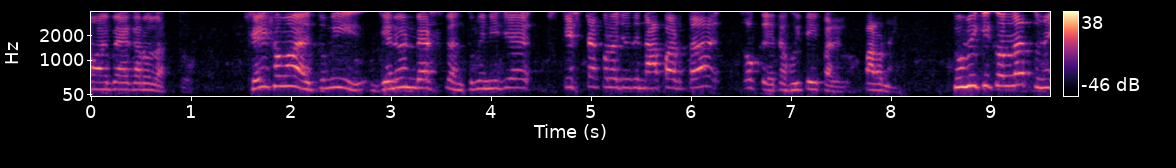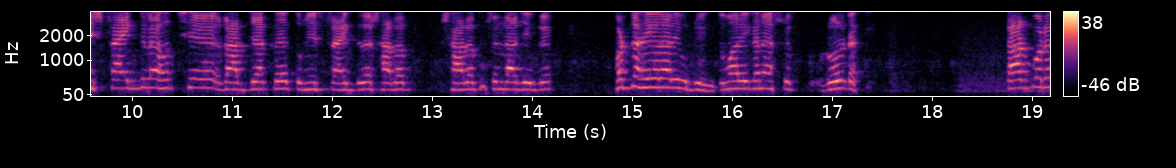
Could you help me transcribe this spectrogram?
নয় বা এগারো লাগতো। সেই সময় তুমি জেনুইন ব্যাটসম্যান তুমি নিজে চেষ্টা করে যদি না পারতা ওকে এটা হইতেই পারে, পারো নাই। তুমি কি করলে? তুমি স্ট্রাইক দিলা হচ্ছে রাজ্জাকরে তুমি স্ট্রাইক দিলে সাদাত সাদাত হোসেন রাজীব রে what the hell are you doing তোমার এখানে আসলে রোলটা কি? তারপরে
